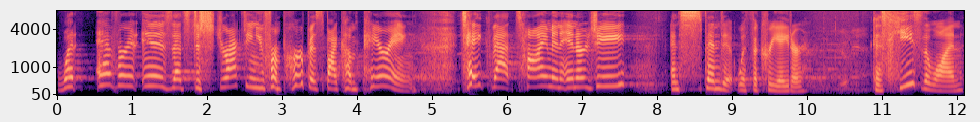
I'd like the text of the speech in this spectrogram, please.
Whatever it is that's distracting you from purpose by comparing, take that time and energy and spend it with the Creator because He's the one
